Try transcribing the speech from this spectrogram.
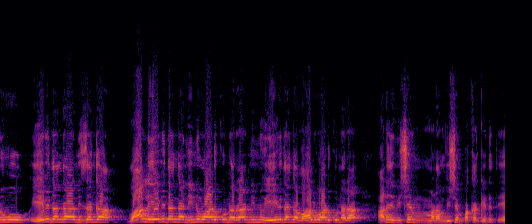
నువ్వు ఏ విధంగా నిజంగా వాళ్ళు ఏ విధంగా నిన్ను వాడుకున్నారా నిన్ను ఏ విధంగా వాళ్ళు వాడుకున్నారా అనే విషయం మనం విషయం పక్కకెడితే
